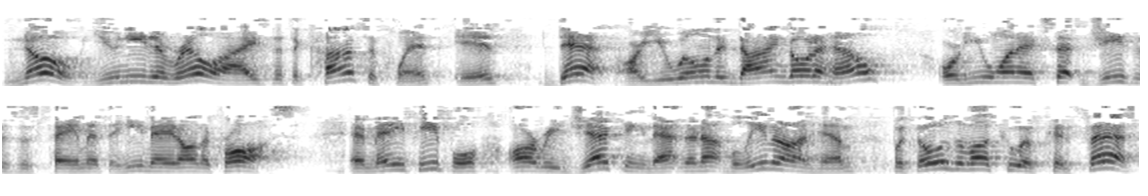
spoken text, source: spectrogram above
No, you need to realize that the consequence is death. Are you willing to die and go to hell? Or do you want to accept Jesus' payment that he made on the cross? And many people are rejecting that and they're not believing on Him. But those of us who have confessed,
